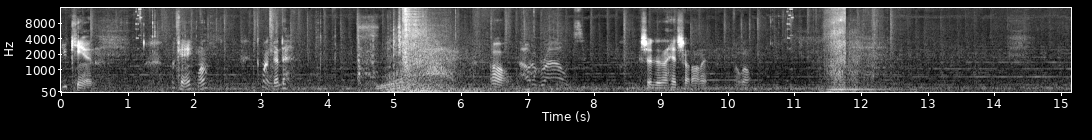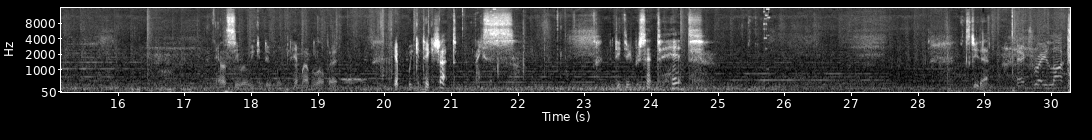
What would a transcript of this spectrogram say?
You can. Okay, well, come on, Gunda. Oh, Out of rounds. I should have done a headshot on it. Oh well. Let's see what we can do. Move him up a little bit. Yep, we can take a shot. Nice. 53% to hit. Let's do that. X-ray lock.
